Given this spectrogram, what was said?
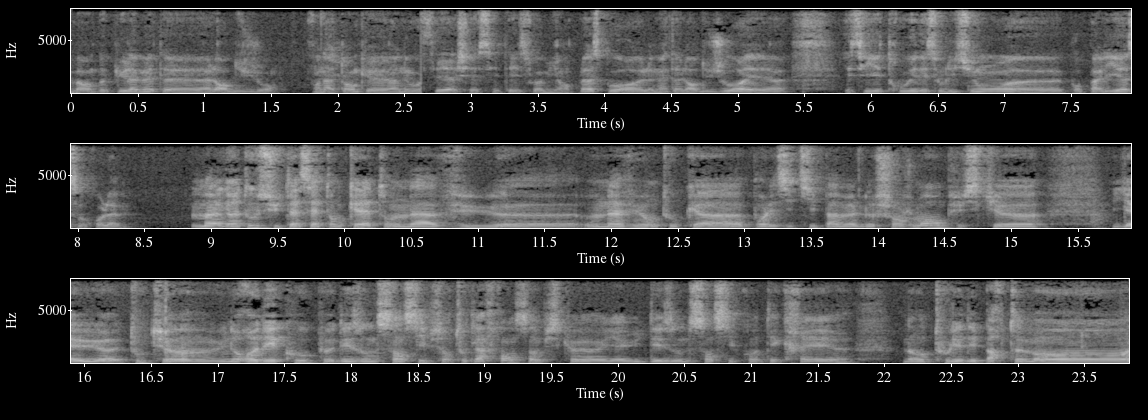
ben, on ne peut plus la mettre à l'ordre du jour. On attend qu'un nouveau CHSCT soit mis en place pour le mettre à l'ordre du jour et essayer de trouver des solutions pour pallier à ce problème. Malgré tout, suite à cette enquête, on a vu, euh, en tout cas pour les IT pas mal de changements, puisque il y a eu euh, toute une redécoupe des zones sensibles sur toute la France, hein, puisqu'il y a eu des zones sensibles qui ont été créées euh, dans tous les départements,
